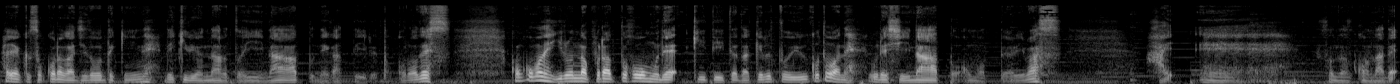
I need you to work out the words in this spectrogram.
早くそこらが自動的にね、できるようになるといいなと願っているところです。今後もね、いろんなプラットフォームで聞いていただけるということはね、嬉しいなと思っております。はい。えー、そんなこんなで、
